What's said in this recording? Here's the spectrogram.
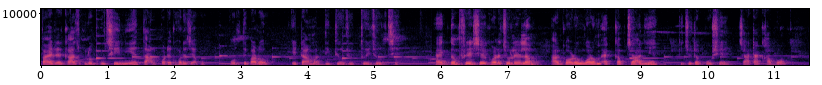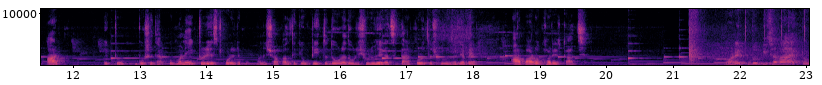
বাইরের কাজগুলো গুছিয়ে নিয়ে তারপরে ঘরে যাব। বলতে পারো, এটা আমার দ্বিতীয় যুদ্ধই চলছে। একদম ফ্রেশ হয়ে ঘরে চলে এলাম, আর গরম গরম এক কাপ চা নিয়ে কিছুটা বসে চাটা খাব আর একটু বসে থাকব মানে একটু রেস্ট করে নেব। মানে সকাল থেকে উঠেই তো দৌড়াদৌড়ি শুরু হয়ে গেছে, তারপরে তো শুরু হয়ে যাবে আবারও ঘরের কাজ। ঘরের পুরো বিছানা একদম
